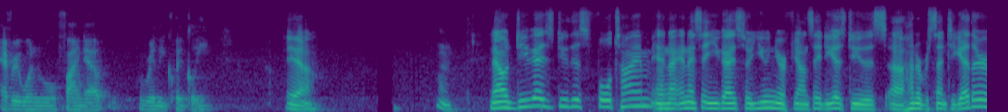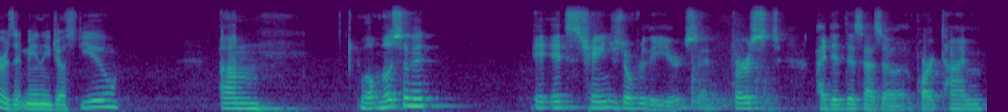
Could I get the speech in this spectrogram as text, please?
everyone will find out really quickly. Yeah. Hmm. Now, do you guys do this full time? And I, and I say you guys, so you and your fiance, do you guys do this uh, 100% together, or is it mainly just you? Um, well, most of it, it, it's changed over the years. At first, I did this as a part time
